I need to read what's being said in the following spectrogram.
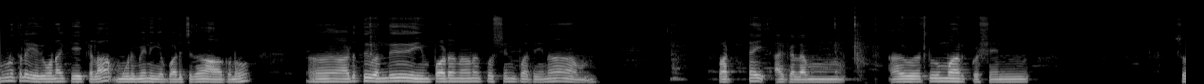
மூணுத்தில் எது வேணால் கேட்கலாம். மூணுமே நீங்கள் படித்து தான் ஆகணும் அடுத்து வந்து இம்பார்ட்டண்டான கொஷின் பார்த்தீங்கன்னா பட்டை அகலம். அது ஒரு டூ மார்க் கொஷின் ஸோ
